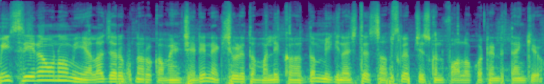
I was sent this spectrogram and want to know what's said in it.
మీ శ్రీరామనవమి ఎలా జరుపుతున్నారో కమెంట్ చేయండి. నెక్స్ట్ వీడియోతో మళ్ళీ కలుద్దాం. మీకు నచ్చితే సబ్స్క్రైబ్ చేసుకుని ఫాలో కొట్టండి. థ్యాంక్ యూ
